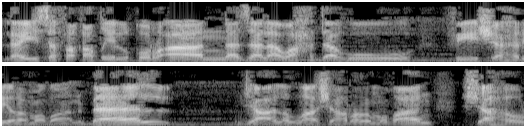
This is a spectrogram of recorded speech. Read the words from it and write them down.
ليس فقط القرآن نزل وحده في شهر رمضان بل جعل الله شهر رمضان شهر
